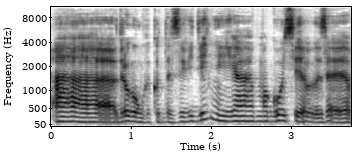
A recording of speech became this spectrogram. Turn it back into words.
а в другом каком-то заведении я могу себе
